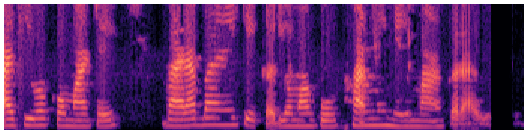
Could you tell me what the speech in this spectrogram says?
આજીવકો માટે બારાબારની ટેકરીઓમાં ગુફાનું નિર્માણ કરાવ્યું હતું.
